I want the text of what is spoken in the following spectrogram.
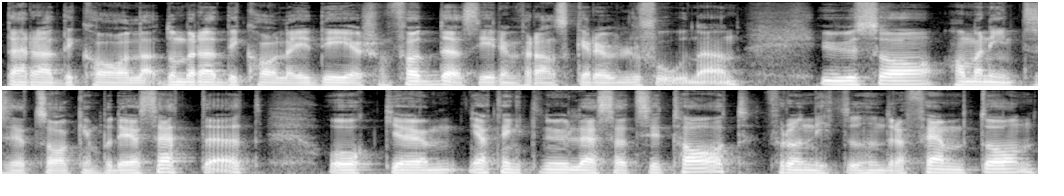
den radikala, de radikala idéer som föddes i den franska revolutionen. I USA har man inte sett saken på det sättet och eh, jag tänkte nu läsa ett citat från 1915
